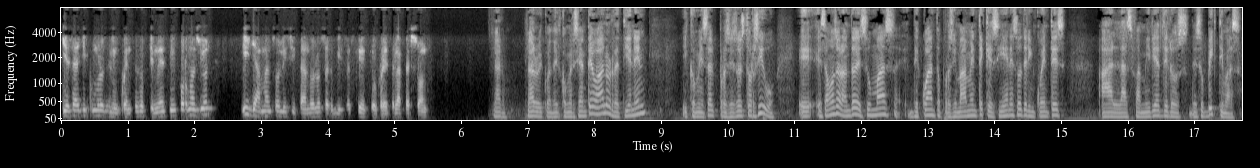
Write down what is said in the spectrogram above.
y es allí como los delincuentes obtienen esta información y llaman solicitando los servicios que, que ofrece la persona. Claro, claro, y cuando el comerciante va lo retienen y comienza el proceso extorsivo. Eh, estamos hablando de sumas de cuánto aproximadamente que siguen esos delincuentes a las familias de los de sus víctimas.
